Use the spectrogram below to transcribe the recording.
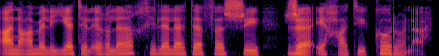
عن عمليات الإغلاق خلال تفشي جائحة كورونا.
